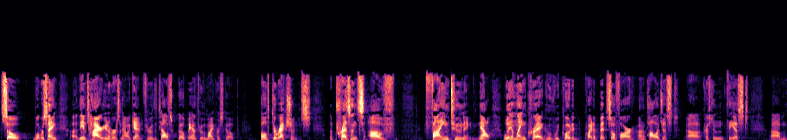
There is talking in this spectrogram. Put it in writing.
So, what we're saying, uh, the entire universe now, again, through the telescope and through the microscope, both directions, the presence of fine tuning. Now, William Lane Craig, who we quoted quite a bit so far, an apologist, uh, Christian theist, um,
